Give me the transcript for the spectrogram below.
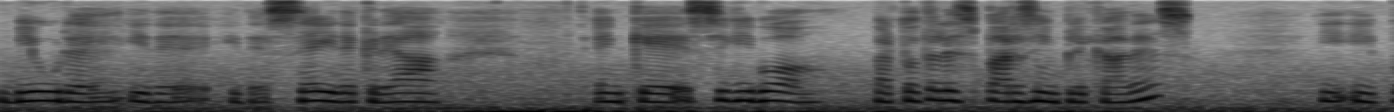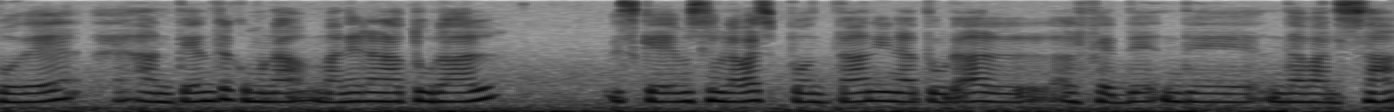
viure i de, i de ser i de crear en què sigui bo per totes les parts implicades i, i poder entendre com una manera natural és que em semblava espontani i natural el fet d'avançar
